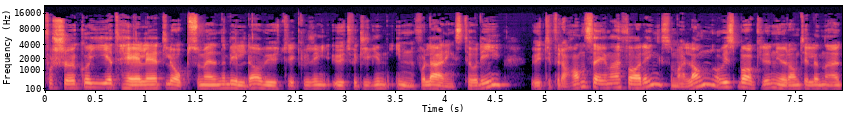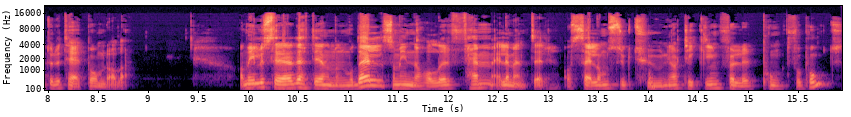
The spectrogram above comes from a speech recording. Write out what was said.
Forsøk å gi et helhetlig oppsummerende bilde av utviklingen innenfor læringsteori ut ifra hans egen erfaring, som er lang, og hvis bakgrunn gjør ham til en autoritet på området. Han illustrerer dette gjennom en modell som inneholder fem elementer, og selv om strukturen i artikkelen følger punkt for punkt,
